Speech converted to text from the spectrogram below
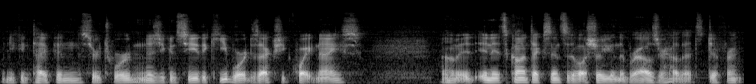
and you can type in the search word, and as you can see, the keyboard is actually quite nice. Um, it, and it's context sensitive. I'll show you in the browser how that's different.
